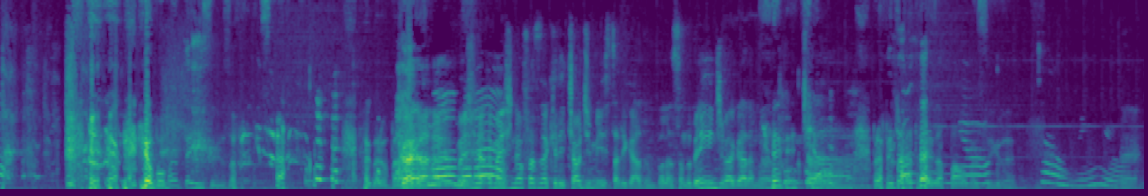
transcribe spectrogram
Eu vou manter isso, só pra avisar. Agora eu vou parar. cara, imagina, é. imagina eu fazendo aquele tchau de miss, tá ligado? Balançando bem devagar a mão. Tchau. Pra frente e pra trás a palma, assim, né? Tchauzinho. É.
